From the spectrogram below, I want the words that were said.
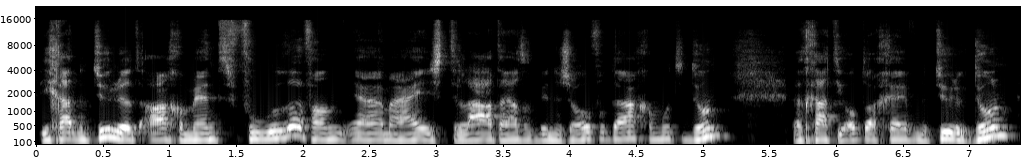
die gaat natuurlijk het argument voeren van, ja, maar hij is te laat, hij had het binnen zoveel dagen moeten doen. Dat gaat die opdrachtgever natuurlijk doen.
